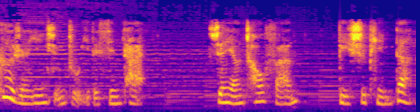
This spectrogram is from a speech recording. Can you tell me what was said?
个人英雄主义的心态，宣扬超凡，鄙视平淡，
